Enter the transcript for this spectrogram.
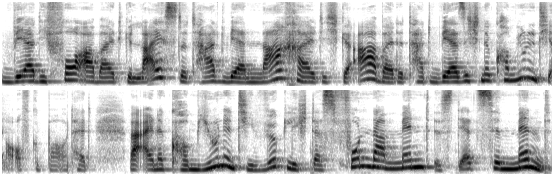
wer die Vorarbeit geleistet hat, wer nachhaltig gearbeitet hat, wer sich eine Community aufgebaut hat. Weil eine Community wirklich das Fundament ist, der Zement,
